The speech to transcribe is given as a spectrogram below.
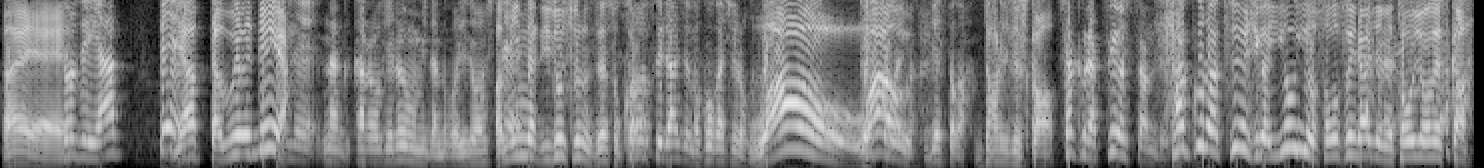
はいはいそれでやって。やった上でや。でなんかカラオケルームみたいなところ移動して。あみんなで移動するんですねそこから。ソースラジオの公開収録。わおわおゲストが。誰ですか？さくらつよしさんです。さくらつよしがいよいよ総水ラジオに登場ですか。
